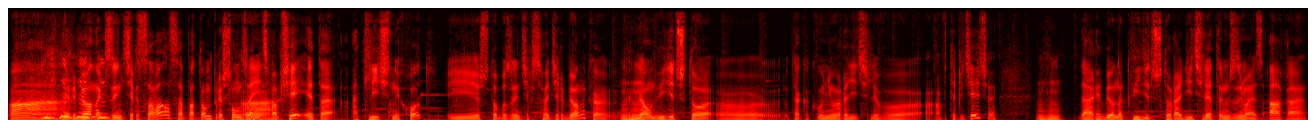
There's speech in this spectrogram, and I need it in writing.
А, ребенок заинтересовался, а потом пришел на занятие. А. Вообще, это отличный ход. И чтобы заинтересовать ребенка, когда он видит, что, э, так как у него родители в авторитете, да, ребенок видит, что родители этим занимаются. Ага,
